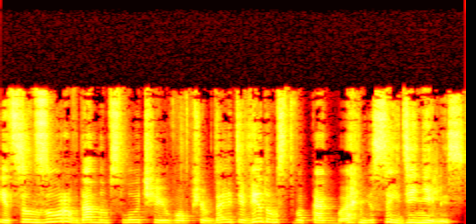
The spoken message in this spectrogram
И цензура в данном случае, в общем, да, эти ведомства как бы, они соединились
